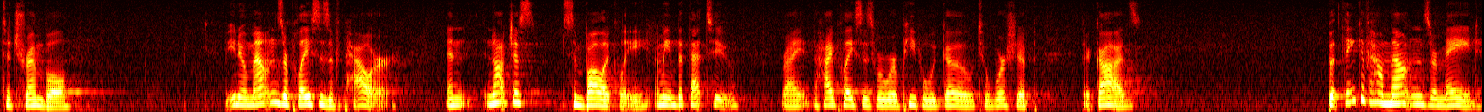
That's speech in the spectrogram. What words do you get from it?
to tremble. But you know, mountains are places of power. And not just symbolically, I mean, but that too, right? The high places were where people would go to worship their gods. But think of how mountains are made.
